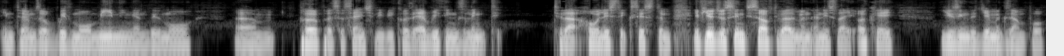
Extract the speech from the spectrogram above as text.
in terms of with more meaning and with more um, purpose, essentially, because everything's linked to that holistic system. If you're just into self-development and it's like, okay, using the gym example,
